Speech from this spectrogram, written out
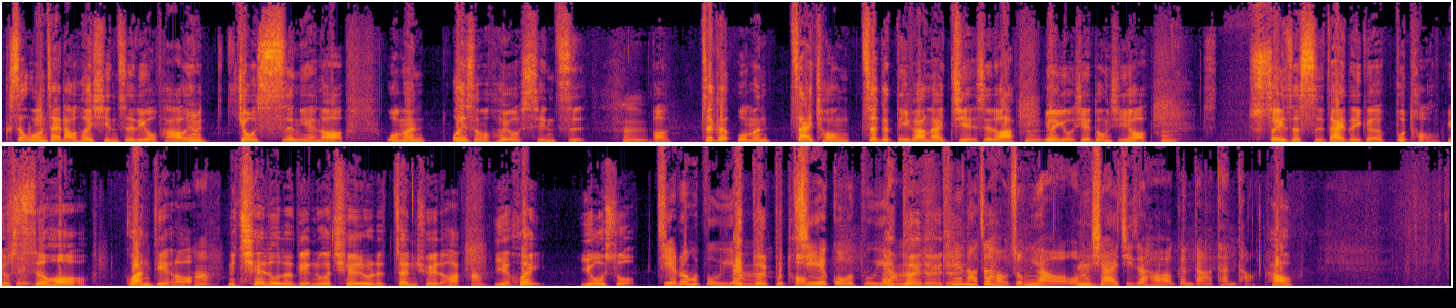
可是我们在劳退薪制六趴，因为九四年哦，我们为什么会有薪制？嗯，哦，这个我们。再从这个地方来解释的话，嗯，因为有些东西哦，嗯，随着时代的一个不同，有时候观点哦，嗯，你切入的点如果切入的正确的话，嗯，也会有所结论会不一样，哎，对，不同结果会不一样，对对对，天哪，这好重要哦！我们下一集再好好跟大家探讨。好。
